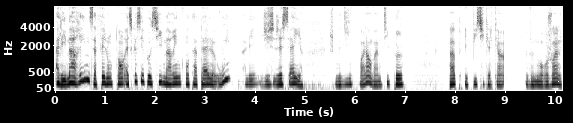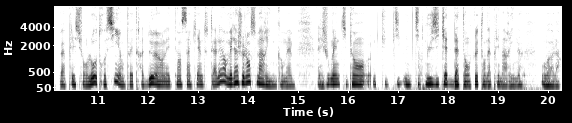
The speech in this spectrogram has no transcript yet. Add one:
Allez, Marine, ça fait longtemps. Est-ce que c'est possible, Marine, qu'on t'appelle? Oui, allez, j'essaye. Je me dis, voilà, on va un petit peu. Hop, et puis si quelqu'un veut nous rejoindre, je peux appeler sur l'autre aussi. On peut être à deux. hein, On été en cinquième tout à l'heure. Mais là, je lance Marine quand même. Allez, je vous mets un petit- une petite musiquette d'attente, le temps d'appeler Marine. Voilà.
